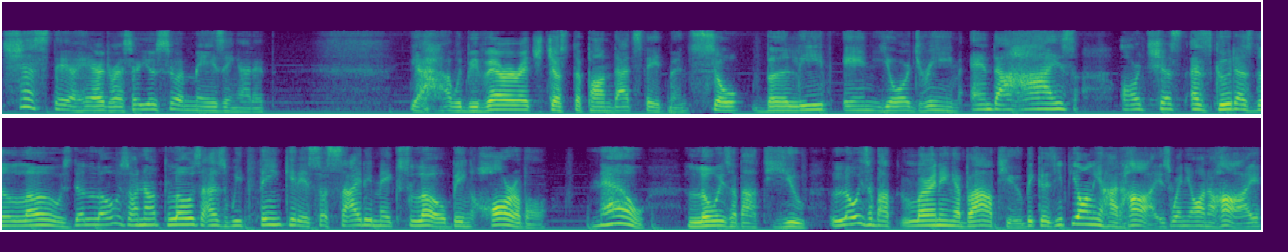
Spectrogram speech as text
Just stay a hairdresser. You're so amazing at it." Yeah, I would be very rich just upon that statement. So believe in your dream, and the highs are just as good as the lows. The lows are not lows as we think it is. Society makes low being horrible. No. Low is about you. Low is about learning about you because if you only had highs when you're on a high,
